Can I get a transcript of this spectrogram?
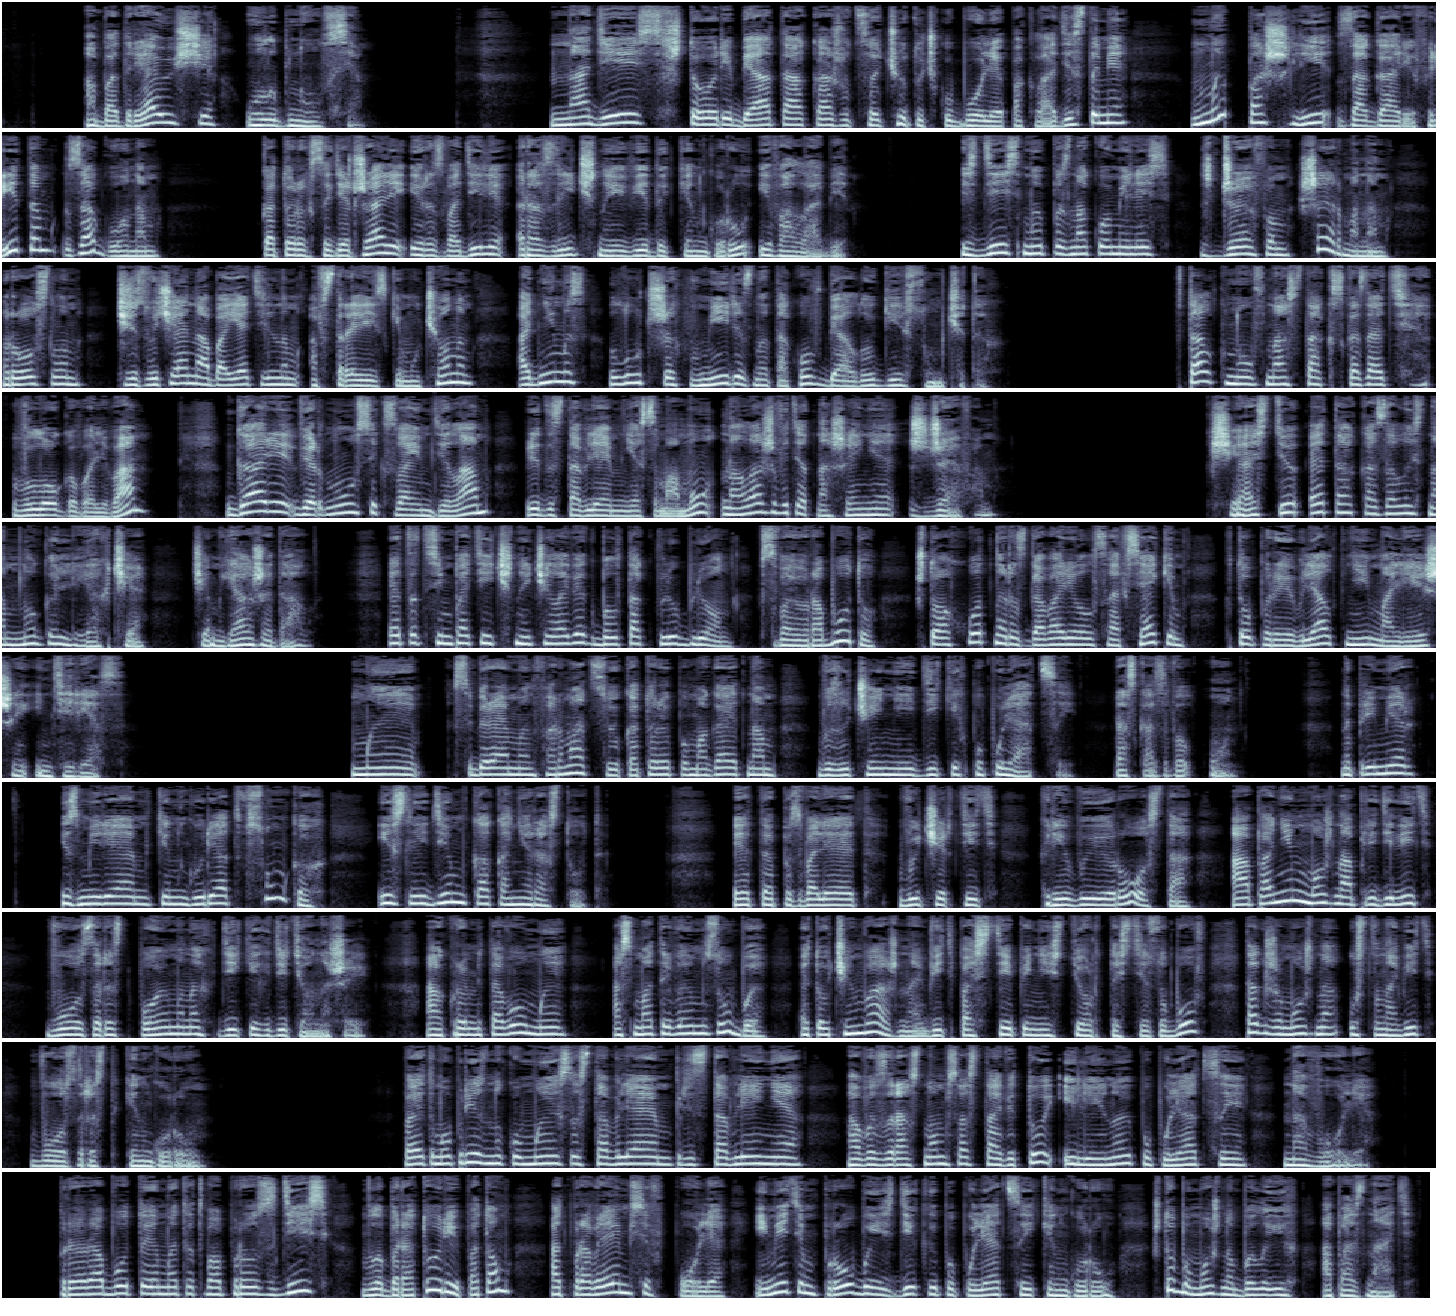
ободряюще улыбнулся. Надеясь, что ребята окажутся чуточку более покладистыми, мы пошли за Гарри Фритом к загонам, в которых содержали и разводили различные виды кенгуру и валаби. Здесь мы познакомились с Джеффом Шерманом, рослым, чрезвычайно обаятельным австралийским ученым, одним из лучших в мире знатоков биологии сумчатых. Втолкнув нас, так сказать, в логово льва, Гарри вернулся к своим делам, предоставляя мне самому налаживать отношения с Джеффом. К счастью, это оказалось намного легче, чем я ожидал. Этот симпатичный человек был так влюблен в свою работу, что охотно разговаривал со всяким, кто проявлял к ней малейший интерес. «Мы собираем информацию, которая помогает нам в изучении диких популяций», — рассказывал он. «Например, измеряем кенгурят в сумках и следим, как они растут. Это позволяет вычертить кривые роста, а по ним можно определить возраст пойманных диких детенышей. А кроме того, мы осматриваем зубы. Это очень важно, ведь по степени стертости зубов также можно установить возраст кенгуру. По этому признаку мы составляем представление о возрастном составе той или иной популяции на воле. Проработаем этот вопрос здесь, в лаборатории, потом отправляемся в поле и метим пробы из дикой популяции кенгуру, чтобы можно было их опознать.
